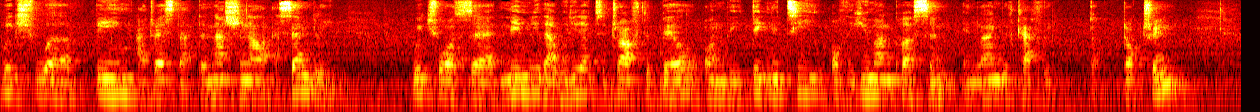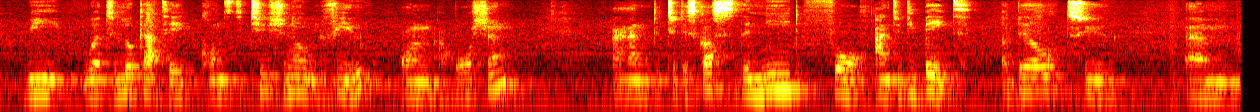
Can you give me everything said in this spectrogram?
which were being addressed at the National Assembly, which was uh, namely that we needed to draft a bill on the dignity of the human person in line with Catholic do- doctrine. We were to look at a constitutional review on abortion and to discuss the need for and to debate a bill to um,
